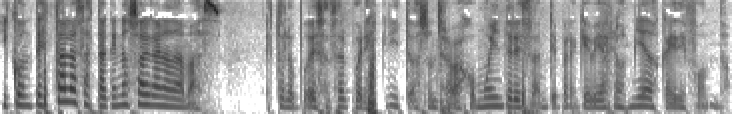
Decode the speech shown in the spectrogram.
Y contestalas hasta que no salga nada más. Esto lo puedes hacer por escrito. Es un trabajo muy interesante para que veas los miedos que hay de fondo.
